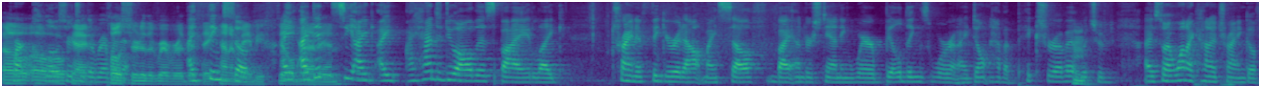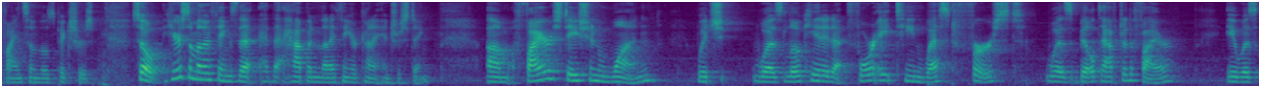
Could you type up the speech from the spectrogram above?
Oh, part oh, closer okay. to the river. Closer that- to the river that I they think kind so. of maybe filled I, I didn't in. see. I, I I had to do all this by like trying to figure it out myself by understanding where buildings were, and I don't have a picture Hmm. of it, which would. I, so I want to kind of try and go find some of those pictures. So here's some other things that that happened that I think are kind of interesting. Um, Fire Station One, which was located at 418 West First, was built after the fire. It was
